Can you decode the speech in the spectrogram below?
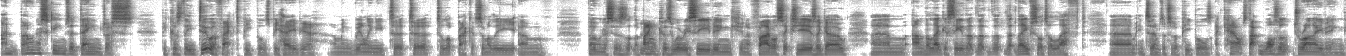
and bonus schemes are dangerous because they do affect people's behaviour. I mean, we only need to, to, to look back at some of the um, bonuses that the bankers were receiving, you know, five or six years ago, um, and the legacy that, that, that, that they've sort of left um, in terms of sort of people's accounts. That wasn't driving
